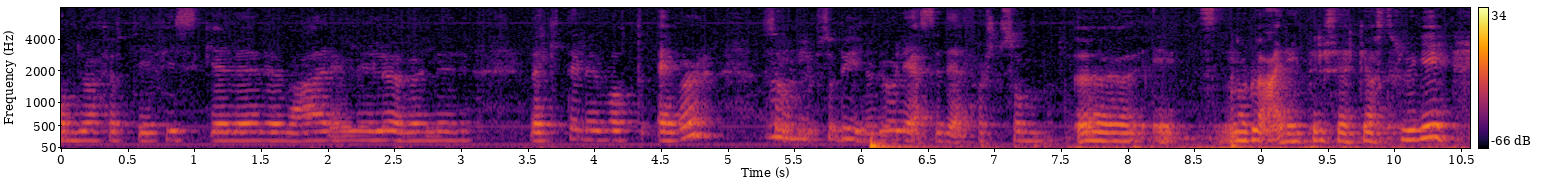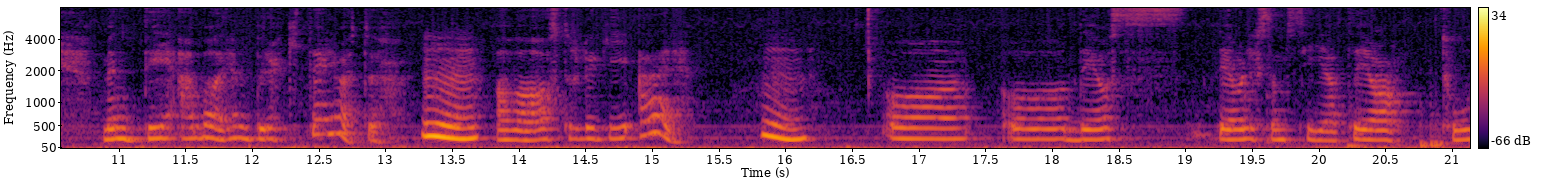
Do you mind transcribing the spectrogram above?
om du er født i fisk eller vær eller løve eller vekt eller whatever. Så, så begynner du å lese det først som uh, når du er interessert i astrologi. Men det er bare en brøkdel vet du, Mm. av hva astrologi er. Mm. Og, og det, å, det å liksom si at ja, to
